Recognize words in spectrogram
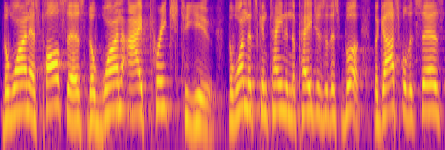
the one, as Paul says, the one I preach to you, the one that's contained in the pages of this book, the gospel that says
